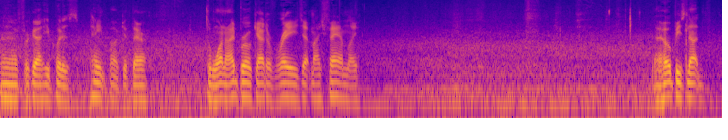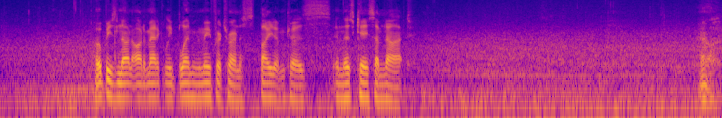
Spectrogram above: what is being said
Ah, I forgot he put his paint bucket there. The one I broke out of rage at my family. I hope he's not Hope he's not automatically blaming me for trying to spite him, because in this case I'm not. Oh.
